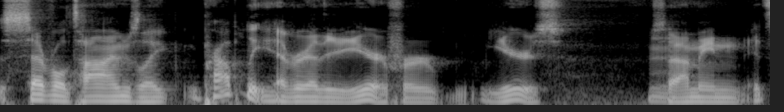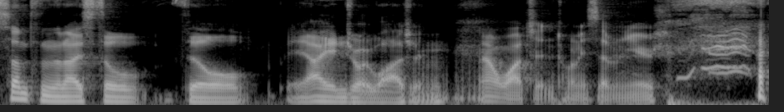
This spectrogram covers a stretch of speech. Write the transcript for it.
several times, like probably every other year for years. So hmm. I mean, it's something that I still feel I enjoy watching. I'll watch it in 27 years.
